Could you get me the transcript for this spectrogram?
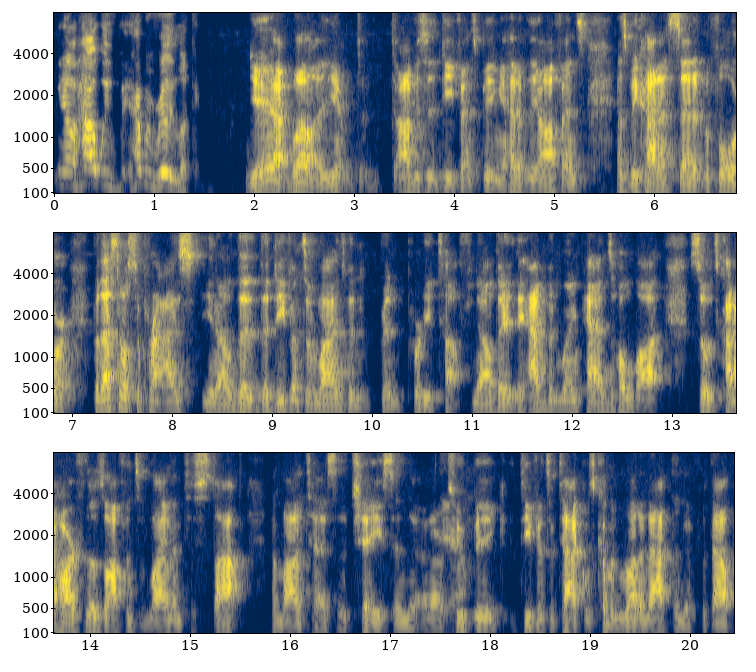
you know how we how we really looking. Yeah, well, you know, obviously the defense being ahead of the offense, as we kind of said it before, but that's no surprise. You know, the the defensive line's been been pretty tough. Now they, they haven't been wearing pads a whole lot, so it's kind of hard for those offensive linemen to stop a Montez and Chase and, the, and our yeah. two big defensive tackles coming running at them without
